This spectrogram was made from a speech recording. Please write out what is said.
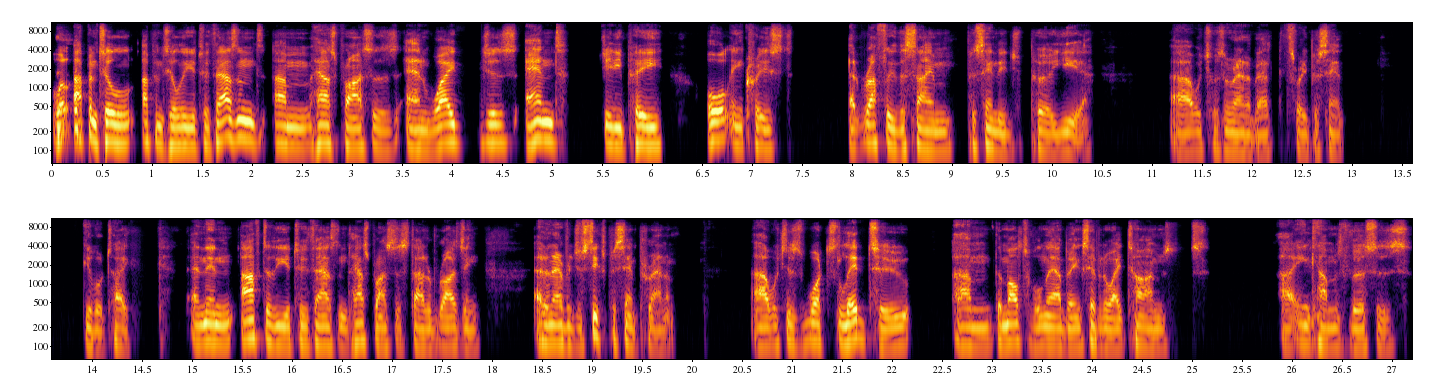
well, up until up until the year two thousand, um, house prices and wages and GDP all increased at roughly the same percentage per year, uh, which was around about three percent, give or take. And then after the year 2000, house prices started rising at an average of 6% per annum, uh, which is what's led to um, the multiple now being seven to eight times uh, incomes versus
